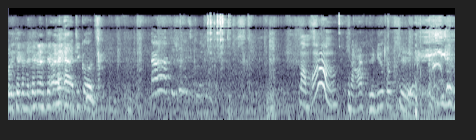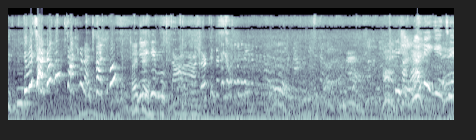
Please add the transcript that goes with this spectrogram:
গৌরী সেখানে সেখানে সেখানে। ঠিক আছে চাট ভিডিও করছে। তুমি চাটো? চাটো না চাটো। নিয়ে গিয়ে মুখ ঠান্ডা লেগেছে।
